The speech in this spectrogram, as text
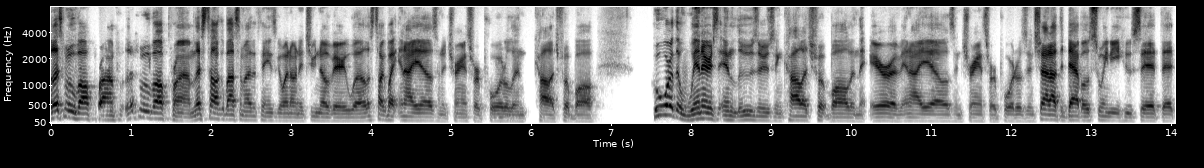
let's move off prime. Let's move off prime. Let's talk about some other things going on that you know very well. Let's talk about NILs and the transfer portal mm-hmm. and college football who are the winners and losers in college football in the era of NILs and transfer portals? And shout out to Dabo Swinney, who said that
